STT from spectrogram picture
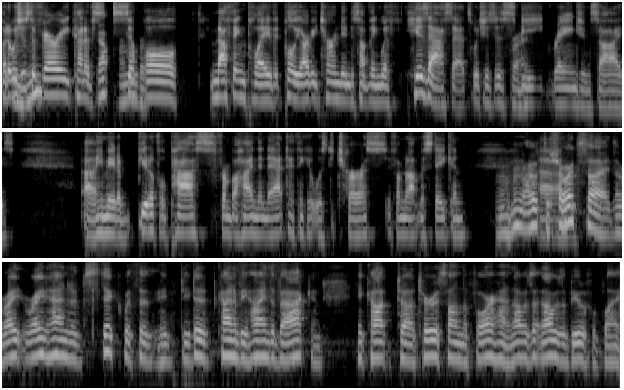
But it was mm-hmm. just a mm-hmm. very kind of yep, simple, nothing play that Puljujarvi turned into something with his assets, which is his right. speed, range, and size. Uh, he made a beautiful pass from behind the net. I think it was to Turris, if I'm not mistaken. Mm-hmm. Out the um, short side, the right right-handed stick with the he, he did kind of behind the back and he caught uh, Turris on the forehand. That was a, that was a beautiful play.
